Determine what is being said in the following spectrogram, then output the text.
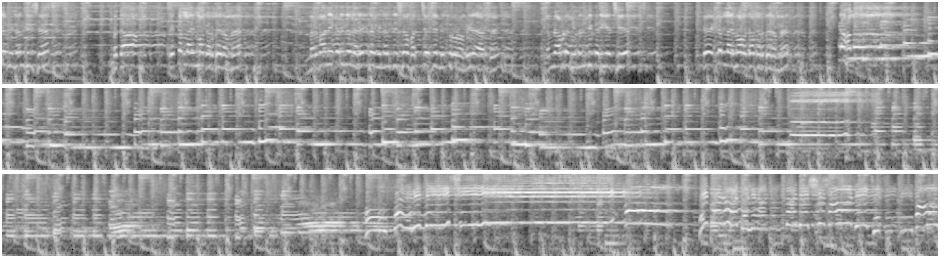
દરેકને વિનંતી છે. બધા એક જ લાઈનમાં ગરબે રમે. મહેરબાની કરીને દરેકને વિનંતી છે, વચ્ચે જે મિત્રો રમી રહ્યા છે, એમને આપણે વિનંતી કરીએ છીએ કે એક જ લાઈનમાં બધા ગરબે રમે. હાલો!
